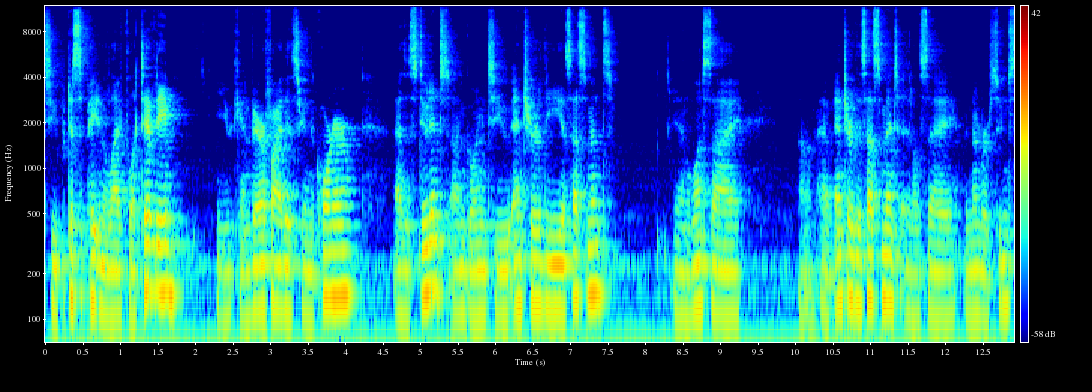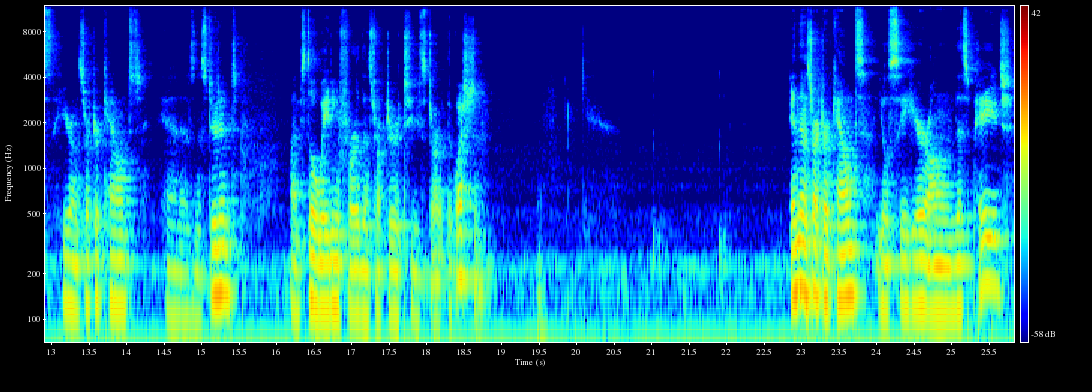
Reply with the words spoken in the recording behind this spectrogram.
to participate in the live poll activity, you can verify this here in the corner. As a student, I'm going to enter the assessment. And once I um, have entered the assessment, it'll say the number of students here on instructor count. And as a student, I'm still waiting for the instructor to start the question. In the instructor account, you'll see here on this page,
